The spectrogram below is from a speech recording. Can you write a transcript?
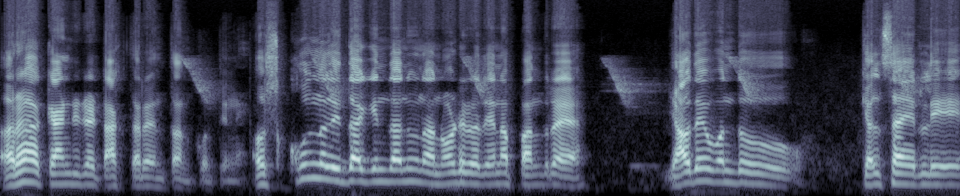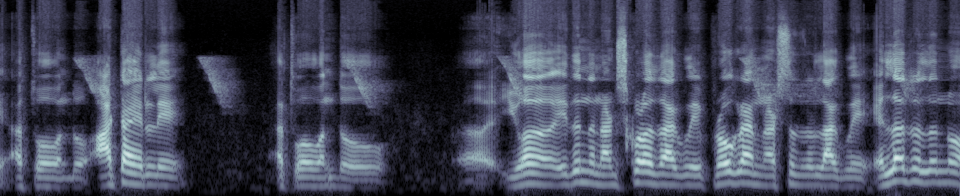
ಅರ್ಹ ಕ್ಯಾಂಡಿಡೇಟ್ ಆಗ್ತಾರೆ ಅಂತ ಅಂದ್ಕೊತೀನಿ ಅವ್ರು ಸ್ಕೂಲ್ನಲ್ಲಿ ಇದ್ದಾಗಿಂದನೂ ನಾನು ನೋಡಿರೋದು ಏನಪ್ಪ ಅಂದರೆ, ಯಾವುದೇ ಒಂದು ಕೆಲಸ ಇರಲಿ ಅಥವಾ ಒಂದು ಆಟ ಇರಲಿ ಅಥವಾ ಒಂದು ಯೋ ಇದನ್ನು ನಡೆಸ್ಕೊಳ್ಳೋದಾಗಲಿ ಪ್ರೋಗ್ರಾಮ್ ನಡೆಸೋದ್ರಲ್ಲಾಗಲಿ ಎಲ್ಲದರಲ್ಲೂ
